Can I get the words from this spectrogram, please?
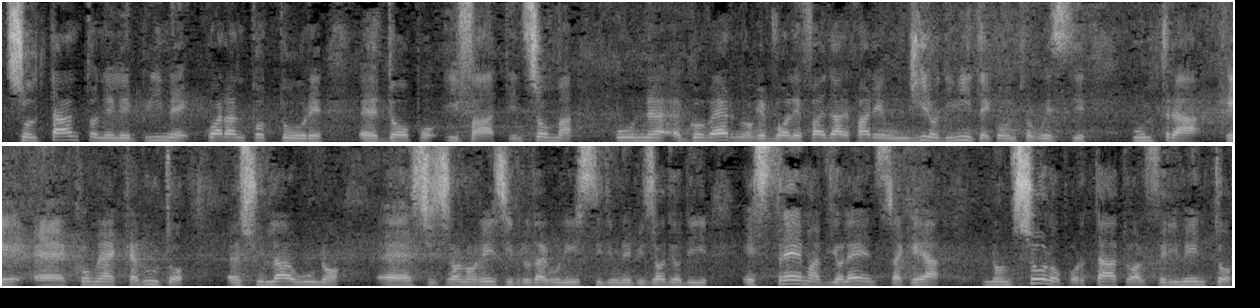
soltanto nelle prime 48 ore eh, dopo i fatti. Insomma, un governo che vuole fare un giro di vite contro questi ultra che, eh, come è accaduto eh, sulla 1, eh, si sono resi protagonisti di un episodio di estrema violenza che ha non solo portato al ferimento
